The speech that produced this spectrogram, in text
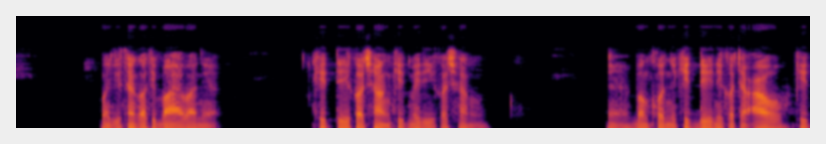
ๆบางทีท่านก็อธิบายว่าเนี่ย คิดดีก็ช่าง คิดไม่ดีก็ช่างนะบางคนเนี่ยคิดดีนี่ก็จะเอา คิด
